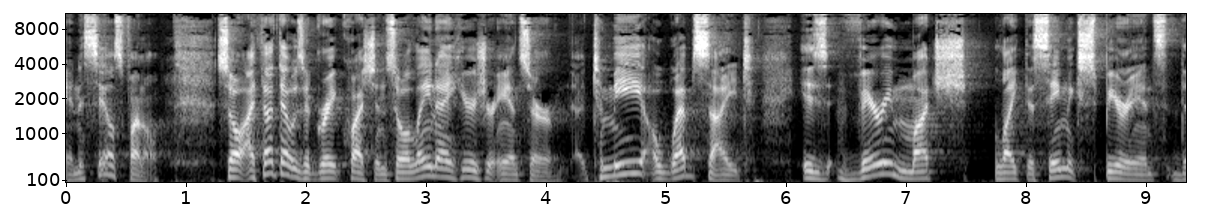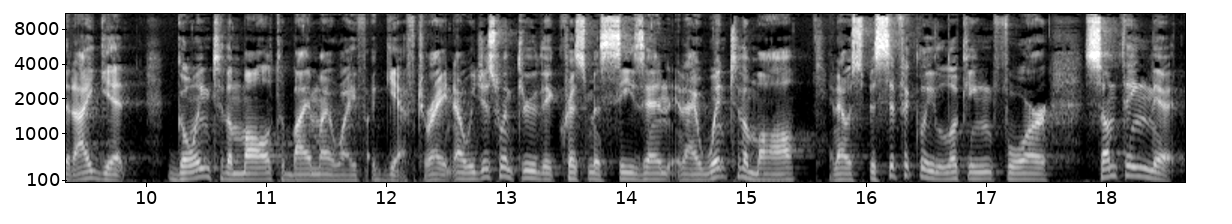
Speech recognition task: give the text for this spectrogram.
and a sales funnel? So I thought that was a great question. So, Elena, here's your answer. To me, a website is very much like the same experience that I get going to the mall to buy my wife a gift, right? Now, we just went through the Christmas season and I went to the mall and I was specifically looking for something that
